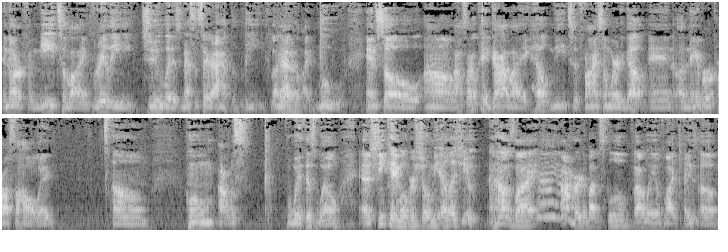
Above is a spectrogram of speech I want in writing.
in order for me to like really do what is necessary, I have to leave. Like I Yeah. have to like move. And so um, I was like, okay, God, like help me to find somewhere to go. And a neighbor across the hallway, um, whom I was with as well, uh, she came over and showed me LSU, and I was like, know, I heard about the school by way of like face uh,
